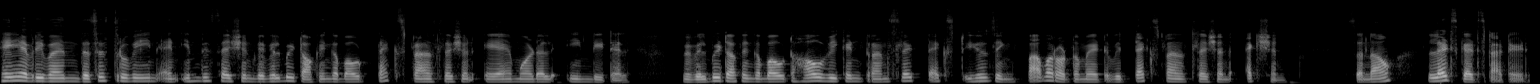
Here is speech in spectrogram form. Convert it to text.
Hey everyone, this is Dhruvin and in this session we will be talking about text translation AI model in detail. We will be talking about how we can translate text using Power Automate with text translation action. So now let's get started.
